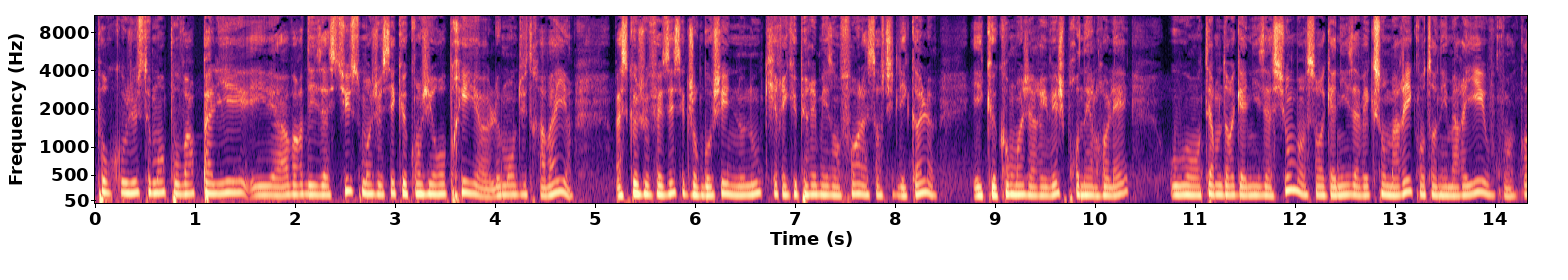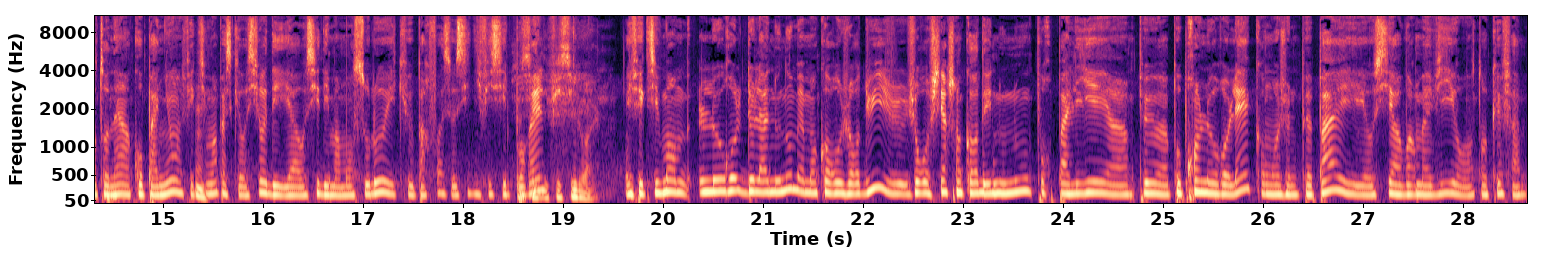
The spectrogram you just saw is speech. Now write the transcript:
pour justement pouvoir pallier et avoir des astuces, moi, je sais que quand j'ai repris euh, le monde du travail, parce que je faisais, c'est que j'embauchais une nounou qui récupérait mes enfants à la sortie de l'école, et que quand moi j'arrivais, je prenais le relais. Ou en termes d'organisation, ben, on s'organise avec son mari quand on est marié ou quand on a un compagnon, effectivement, parce qu'il y a aussi des, il y a aussi des mamans solo et que parfois c'est aussi difficile pour C'est elles. difficile, ouais. Effectivement, le rôle de la nounou, même encore aujourd'hui, je, je recherche encore des nounous pour pallier un peu, pour prendre le relais quand moi je ne peux pas et aussi avoir ma vie en tant que femme.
